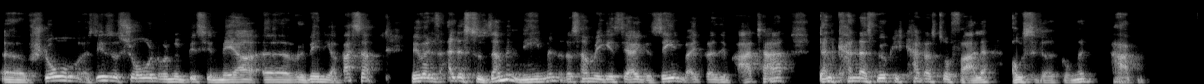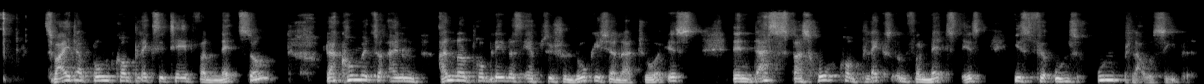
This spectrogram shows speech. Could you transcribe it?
äh, Sturm, es ist es schon, und ein bisschen mehr, äh, weniger Wasser. Wenn wir das alles zusammennehmen, das haben wir jetzt ja gesehen, beispielsweise im Ahrtal, dann kann das wirklich katastrophale Auswirkungen haben. Zweiter Punkt, Komplexität, Vernetzung. Da kommen wir zu einem anderen Problem, das eher psychologischer Natur ist. Denn das, was hochkomplex und vernetzt ist, ist für uns unplausibel.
